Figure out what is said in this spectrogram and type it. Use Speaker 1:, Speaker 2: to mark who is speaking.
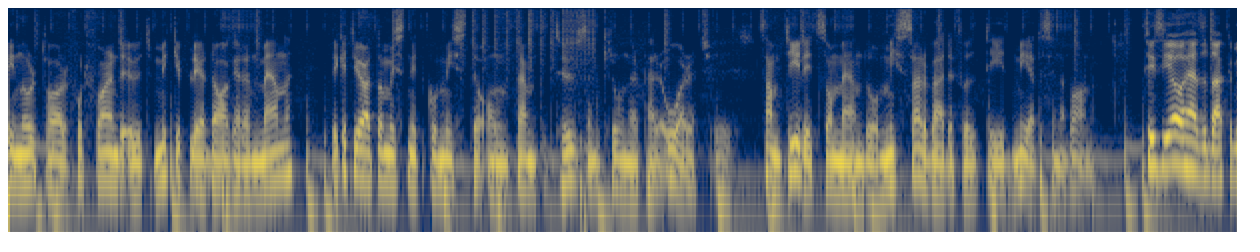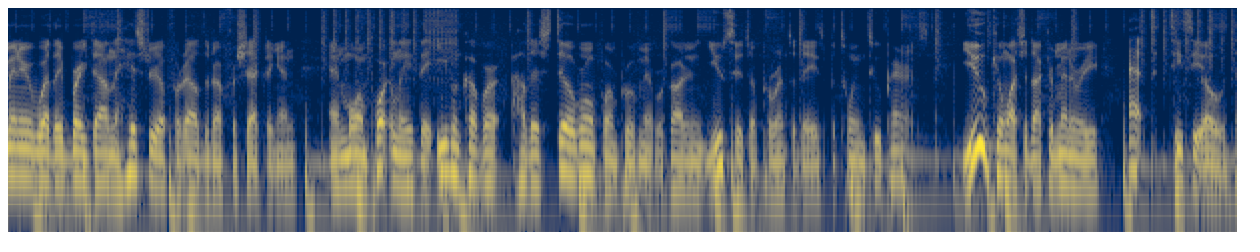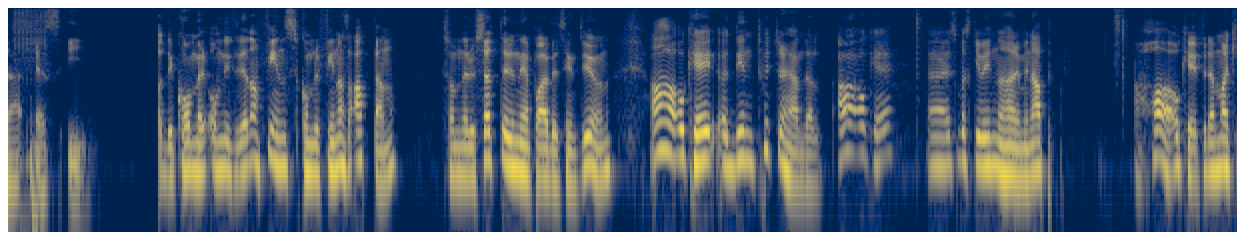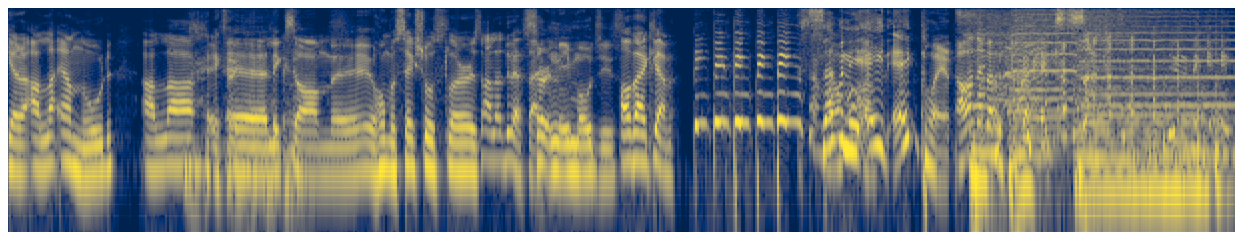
Speaker 1: Kvinnor tar fortfarande ut mycket fler dagar än män, vilket gör att de i snitt går miste om 50 000 kronor per år. Samtidigt som män då missar värdefull tid med sina barn.
Speaker 2: TCO has a documentary where they break down the history of föräldraförsäkringen and more importantly, they even cover how there's still room for improvement regarding usage of parental days between two parents. You can watch the documentary at tco.se.
Speaker 3: Det kommer, om det inte redan finns, kommer det finnas appen som när du sätter dig ner på arbetsintervjun. Ah, okej, eh, din Twitter-handle. Ah, okej. Eh, jag ska bara skriva in den här i min app. Jaha, okej, för den markerar alla n-ord, alla eh, liksom eh, homosexual slurs, alla du vet såhär.
Speaker 2: Certain emojis.
Speaker 3: Ja, verkligen. Ping, ping, ping, ping, ping! Sen bara,
Speaker 2: 78
Speaker 3: jaha.
Speaker 2: eggplants!
Speaker 3: Ja, nej men exakt! Hur mycket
